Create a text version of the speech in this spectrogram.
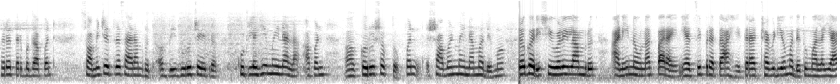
खरं तर बघा आपण स्वामी चैत्र सारामृत अगदी गुरुचैत्र कुठल्याही महिन्याला आपण करू शकतो. पण श्रावण महिन्यामध्ये मग घरोघरी शिवलीलामृत आणि नवनाथ पारायण याची प्रथा आहे. तर आजच्या व्हिडिओमध्ये तुम्हाला या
